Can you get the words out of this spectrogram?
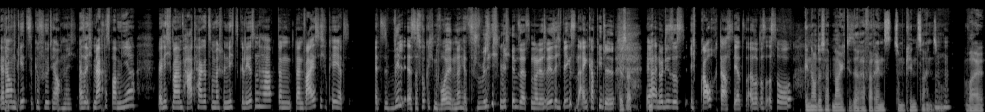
Ja, darum geht es gefühlt ja auch nicht. Also ich merke das bei mir, wenn ich mal ein paar Tage zum Beispiel nichts gelesen habe, dann, dann weiß ich, okay, jetzt, jetzt will es, ist wirklich ein Wollen, ne? Jetzt will ich mich hinsetzen und jetzt lese ich wenigstens ein Kapitel. Deshalb, Ja, nur dieses, ich brauche das jetzt. Also das ist so. genau deshalb mag ich diese Referenz zum Kindsein so. Mhm. Weil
